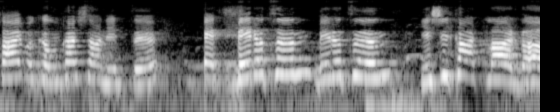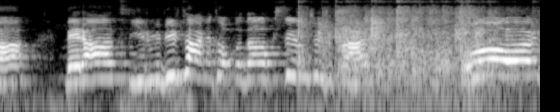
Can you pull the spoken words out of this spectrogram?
Say bakalım kaç tane etti? Evet Berat'ın Berat'ın yeşil kartlarda Berat 21 tane topladı. Alkışlayalım çocuklar. Uğur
